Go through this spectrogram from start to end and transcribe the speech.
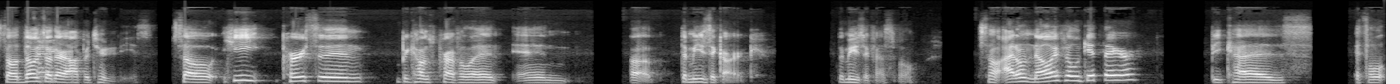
So those are their opportunities. So he Purson becomes prevalent in uh, the music arc, the music festival. So I don't know if it'll get there because it's a,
